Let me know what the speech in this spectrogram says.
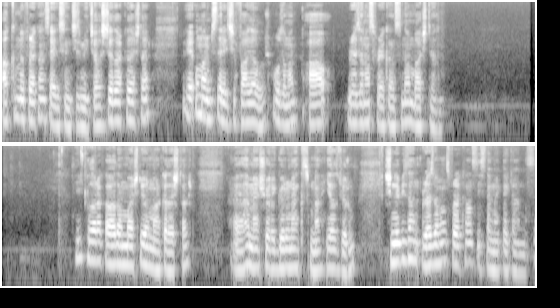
akım ve frekans eğrisini çizmeye çalışacağız arkadaşlar. Ve umarım sizler için faydalı olur. O zaman A rezonans frekansından başlayalım. İlk olarak A'dan başlıyorum arkadaşlar. E, hemen şöyle görünen kısmına yazıyorum. Şimdi bizden rezonans frekansı istemekte kendisi.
